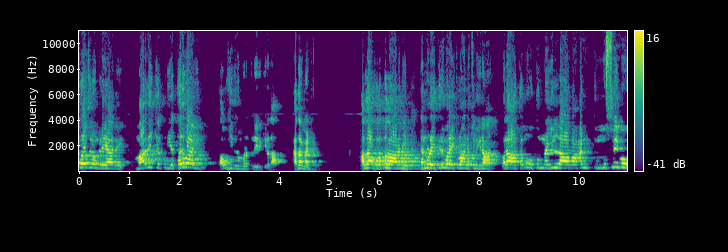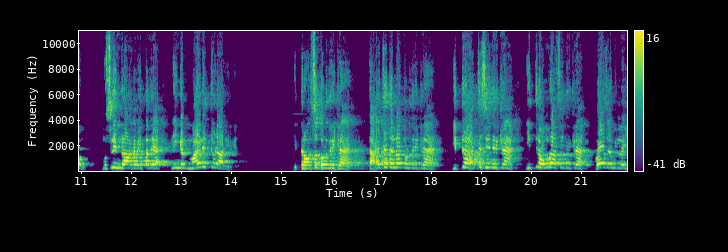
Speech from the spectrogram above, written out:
பிரயோஜனம் கிடையாது. மரணிக்கக்கூடிய தருவாயில் தௌஹீது நம்மிடத்தில் இருக்கிறதா? அதான் மேட்டர் அல்லாஹ் ரபுல்லா ஆலமின் தன்னுடைய திருமறை குரான சொல்கிறான் வலா தமூதுன்ன இல்லா வ அன்தும் முஸ்லிமோன். முஸ்லிம்களாகவே தவிர நீங்கள் மரணித்து விடாதீர்கள். இத்தனை வருஷம் தொழுதிருக்கிறேன் தகச்சதெல்லாம் தொழுதிருக்கிறேன் இத்தனை ஹஜ் செய்திருக்கிறேன் இத்தனை உம்ரா செய்திருக்கிறேன் பிரயோஜனம் இல்லை.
